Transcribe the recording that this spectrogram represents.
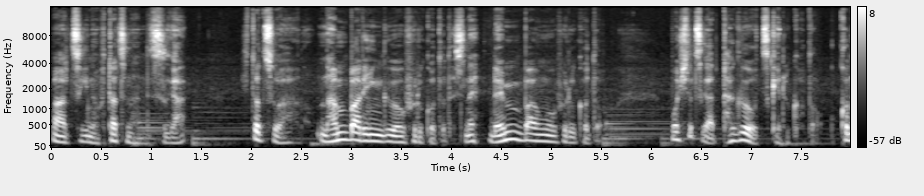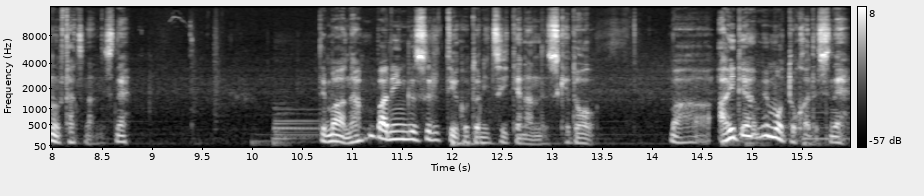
まあ、次の2つなんですが1つはナンバリングを振ることですね。連番を振ること。もう1つがタグをつけること。この2つなんですね。でまあナンバリングするっていうことについてなんですけどまあアイデアメモとかですね、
